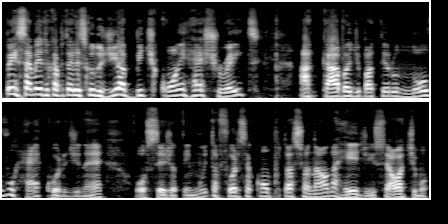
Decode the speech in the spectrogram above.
Pensamento capitalístico do dia: Bitcoin hash rate acaba de bater o um novo recorde, né? Ou seja, tem muita força computacional na rede, isso é ótimo.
